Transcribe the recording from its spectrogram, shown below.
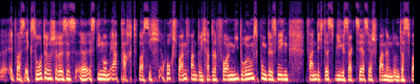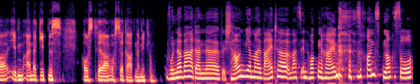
äh, etwas Exotischeres. Es, äh, es ging um Erbpacht, was ich hochspannend fand. Und ich hatte davor nie Berührungspunkte. Deswegen fand ich das, wie gesagt, sehr, sehr spannend. Und das war eben ein Ergebnis aus der, aus der Datenermittlung. Wunderbar, dann äh, schauen wir mal weiter, was in Hockenheim sonst noch so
